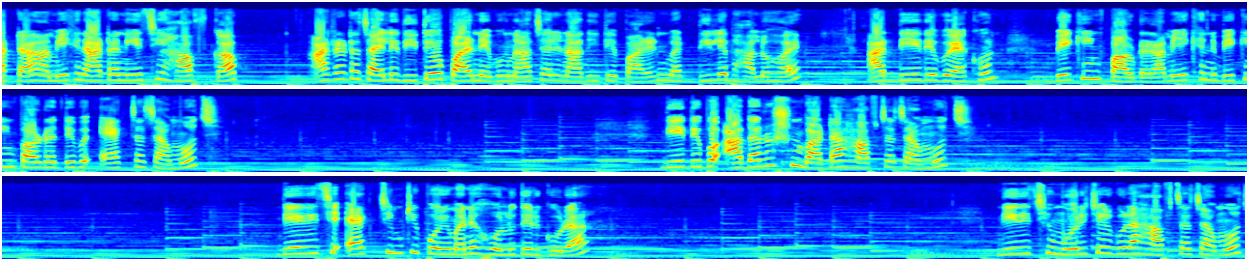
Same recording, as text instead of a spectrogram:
আটা, আমি এখানে আটা নিয়েছি হাফ কাপ। আটাটা চাইলে দিতেও পারেন এবং না চাইলে না দিতে পারেন বাট দিলে ভালো হয়। আর দিয়ে দেব এখন বেকিং পাউডার। আমি এখানে বেকিং পাউডার দেব এক চা চামচ। দিয়ে দেব আদা, রসুন বাটা হাফ চা চামচ। দিয়ে দিচ্ছি এক চিমটি পরিমাণে হলুদের গুঁড়া। দিয়ে দিচ্ছি মরিচের গুঁড়া হাফ চা চামচ।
